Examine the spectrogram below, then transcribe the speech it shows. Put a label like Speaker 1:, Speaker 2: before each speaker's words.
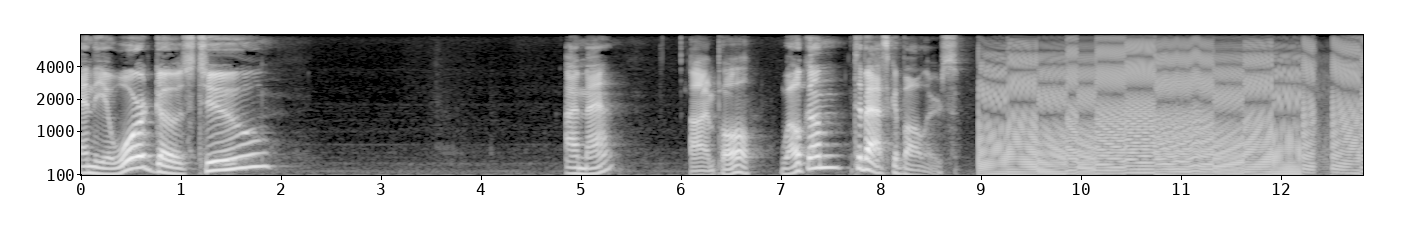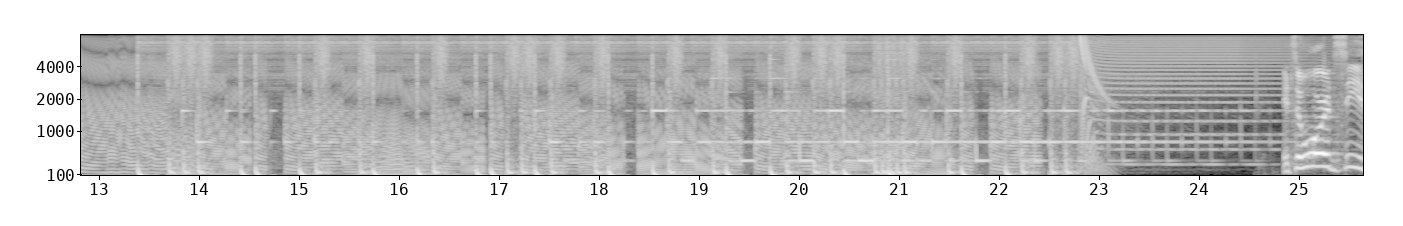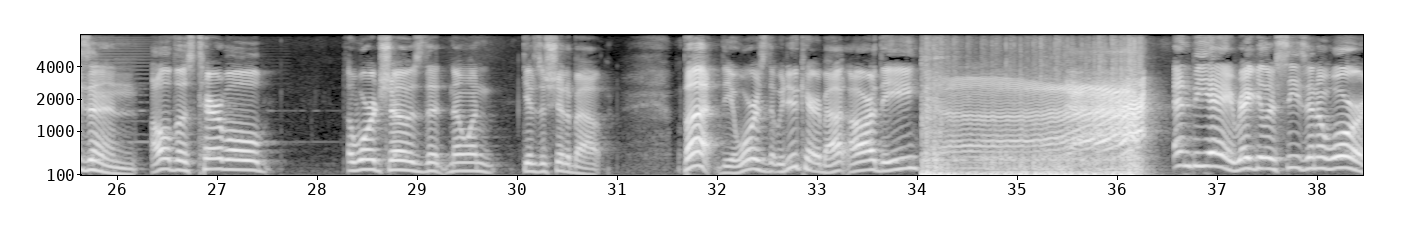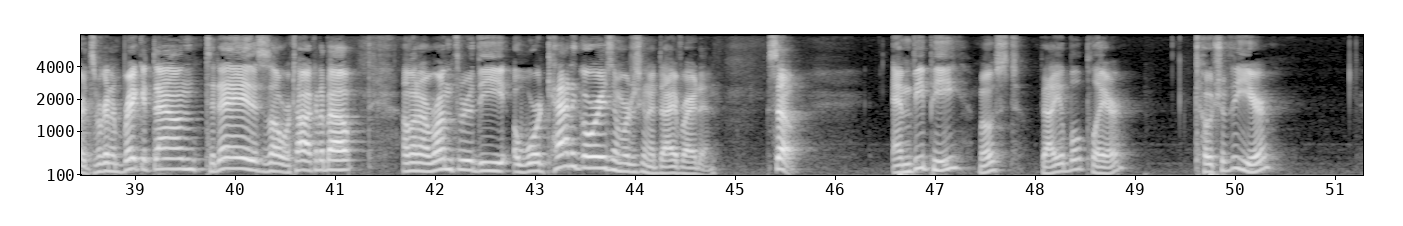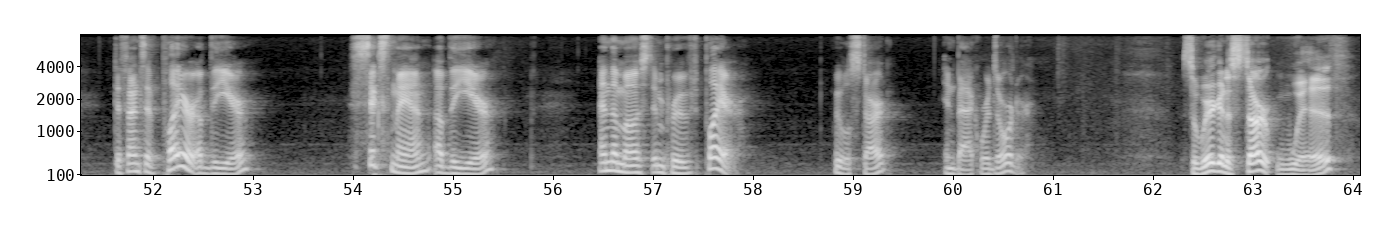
Speaker 1: And the award goes to. I'm Matt.
Speaker 2: I'm Paul.
Speaker 1: Welcome to Basketballers. It's award season. All those terrible award shows that no one gives a shit about. But the awards that we do care about are the uh, NBA regular season awards. We're going to break it down today. This is all we're talking about. I'm going to run through the award categories and we're just going to dive right in. So, MVP, most valuable player, coach of the year, defensive player of the year, sixth man of the year, and the most improved player. We will start in backwards order.
Speaker 2: So we're going to start with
